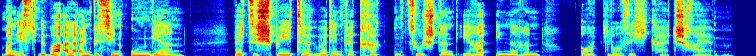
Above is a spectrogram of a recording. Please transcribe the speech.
Man ist überall ein bisschen ungern, wird sie später über den vertrackten Zustand ihrer inneren Ortlosigkeit schreiben.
